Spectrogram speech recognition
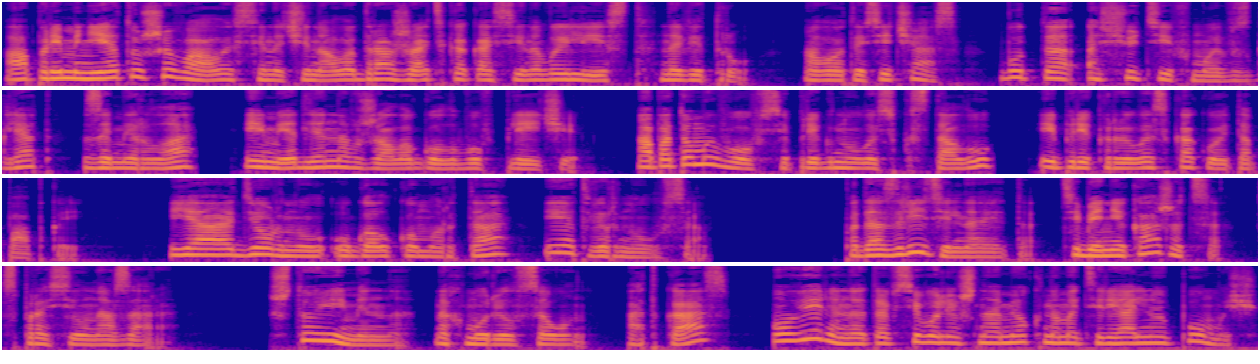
А при мне тушевалась и начинала дрожать, как осиновый лист на ветру. А вот и сейчас, будто ощутив мой взгляд, замерла и медленно вжала голову в плечи, а потом и вовсе пригнулась к столу и прикрылась какой-то папкой. Я дернул уголком рта и отвернулся. «Подозрительно это, тебе не кажется?» — спросил Назара. «Что именно?» — нахмурился он. «Отказ? Уверен, это всего лишь намек на материальную помощь.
